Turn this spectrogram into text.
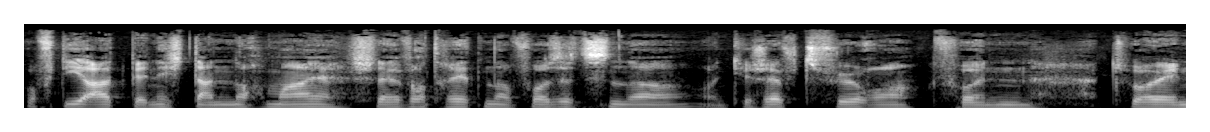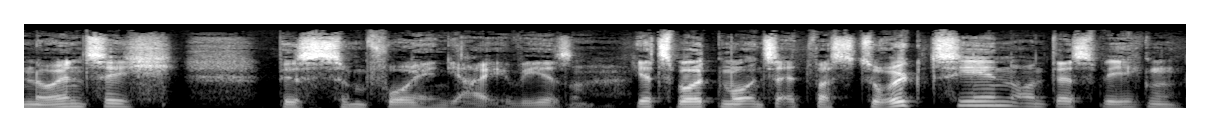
Auf die Art bin ich dann nochmal stellvertretender Vorsitzender und Geschäftsführer von 92 bis zum vorigen Jahr gewesen. Jetzt wollten wir uns etwas zurückziehen und deswegen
